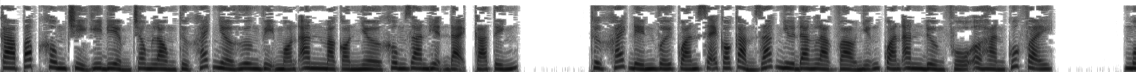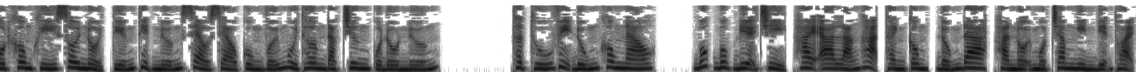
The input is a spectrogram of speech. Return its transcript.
Ca Pắp không chỉ ghi điểm trong lòng thực khách nhờ hương vị món ăn mà còn nhờ không gian hiện đại, cá tính. Thực khách đến với quán sẽ có cảm giác như đang lạc vào những quán ăn đường phố ở Hàn Quốc vậy. Một không khí sôi nổi tiếng thịt nướng xèo xèo cùng với mùi thơm đặc trưng của đồ nướng. Thật thú vị đúng không nào? Book Book địa chỉ 2A Láng Hạ Thành Công, Đống Đa, Hà Nội 100.000 điện thoại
